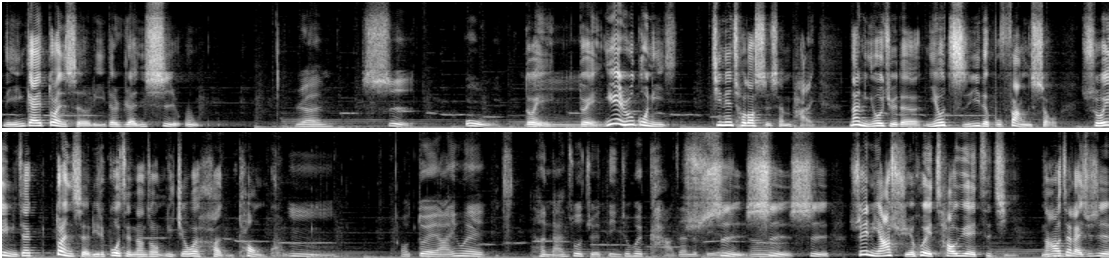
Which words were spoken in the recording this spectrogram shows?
你应该断舍离的人事物。人事物，对对，因为如果你今天抽到死神牌，那你又觉得你又执意的不放手，所以你在断舍离的过程当中，你就会很痛苦。嗯，哦，对啊，因为很难做决定，就会卡在那边。是是是，所以你要学会超越自己。然后再来就是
